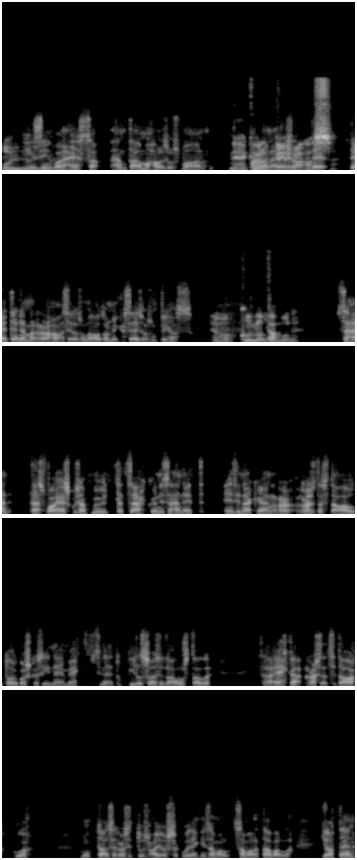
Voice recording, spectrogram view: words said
Oi, niin oi, siinä vaiheessa hän tämä mahdollisuus vaan Nehän jos sä te, rahassa. teet enemmän rahaa sillä sun auton, mikä seisoo sun pihassa. Joo, kunnon Ja tommonen. sähän tässä vaiheessa, kun sä myyt tätä sähköä, niin sähän et ensinnäkään ra- rasita sitä autoa, koska siinä ei, me, siinä ei tule kilsoa sillä alustalle. Sä ehkä rasitat sitä akkua, mutta se rasittuisi ajoissa kuitenkin samalla, samalla tavalla. Joten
